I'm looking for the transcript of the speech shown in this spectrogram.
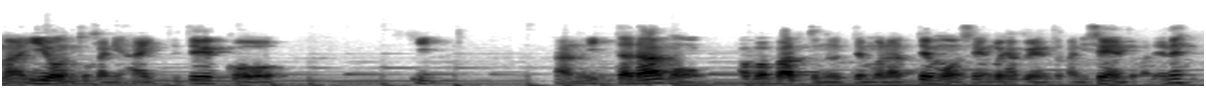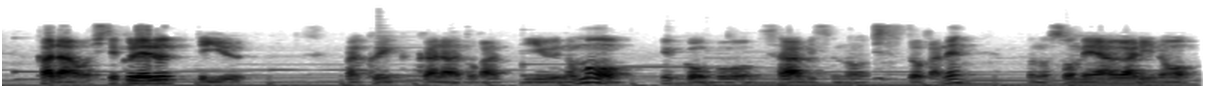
まあ、イオンとかに入ってて、こう、い、あの、行ったらもう、パパパッと塗ってもらって、も1500円とか2000円とかでね、カラーをしてくれるっていう、ま、クイックカラーとかっていうのも、結構こう、サービスの質とかね、この染め上がりの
